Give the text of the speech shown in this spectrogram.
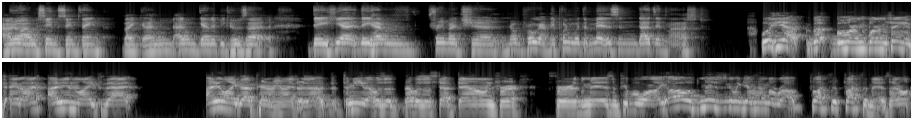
I don't know. I was saying the same thing. Like I don't, I don't get it because uh, they yeah they have pretty much uh, no program. They put him with the Miz, and that didn't last. Well, yeah, but but what I'm what I'm saying is, and I I didn't like that I didn't like that pairing either. That to me, that was a that was a step down for for the Miz, and people were like, "Oh, the Miz is gonna give him the rub." Fuck the fuck the Miz. I don't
